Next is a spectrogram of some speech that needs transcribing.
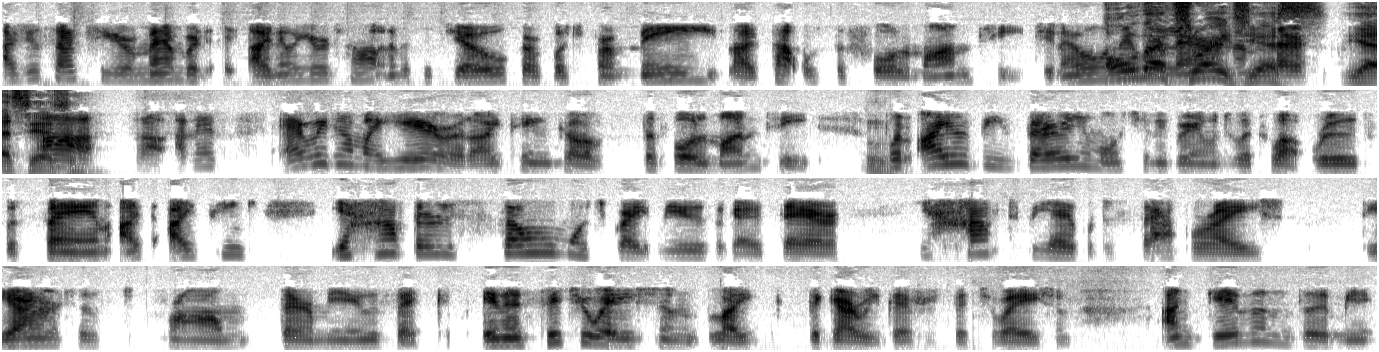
I just actually remembered. I know you were talking about the Joker, but for me, like that was the full Monty. Do you know? Oh, that's right. Yes, their- yes, yes. Ah, so, and it's, every time I hear it, I think of the full Monty. Hmm. But I would be very much in agreement with what Ruth was saying. I, I think you have there is so much great music out there. You have to be able to separate the artist from their music in a situation like the Gary Glitter situation, and given the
